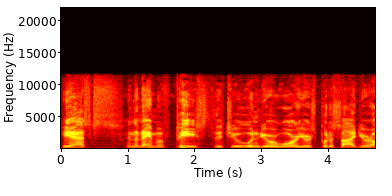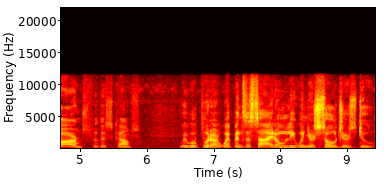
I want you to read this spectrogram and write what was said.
He asks, in the name of peace, that you and your warriors put aside your arms for this council. We will put our weapons aside only when your soldiers do.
